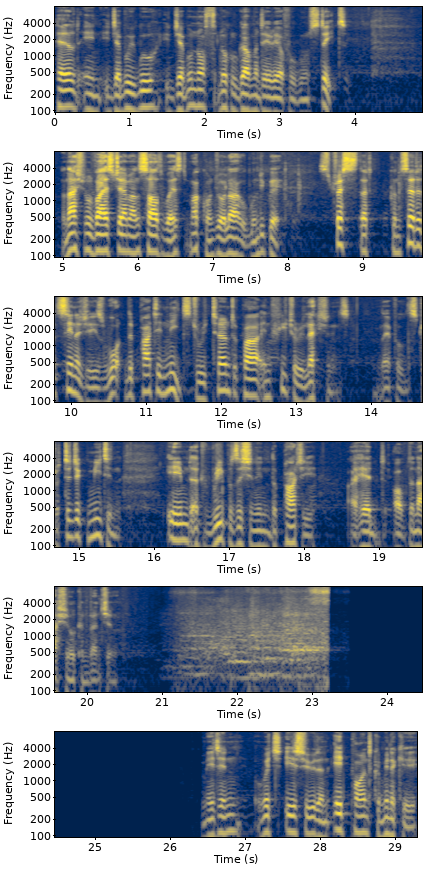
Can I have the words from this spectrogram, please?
held in Ijebu-Igbo, Ijebu North local government area of Ogun State. The National Vice Chairman Southwest, Makonjola Ogundipe, stressed that Concerted synergy is what the party needs to return to power in future elections. Therefore, the strategic meeting aimed at repositioning the party ahead of the national convention. meeting, which issued an eight-point communique,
